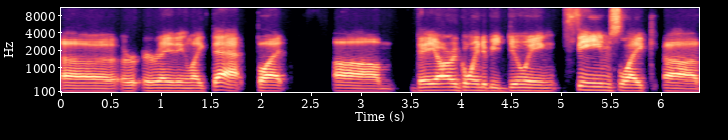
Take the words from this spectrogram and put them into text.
uh, or, or anything like that, but um, they are going to be doing themes like uh,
